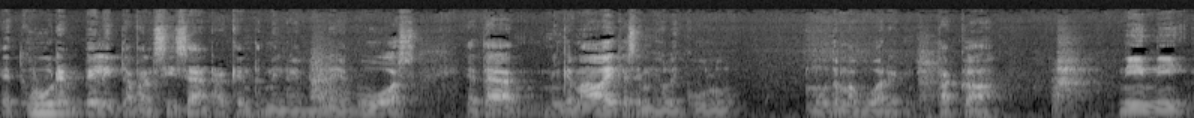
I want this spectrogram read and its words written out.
että uuden pelitavan sisäänrakentaminen menee vuosi, ja tämä, minkä mä aikaisemmin oli kuullut muutaman vuoden takaa, niin, niin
